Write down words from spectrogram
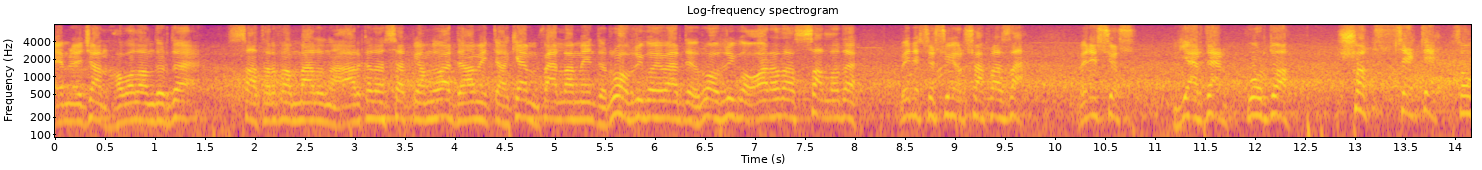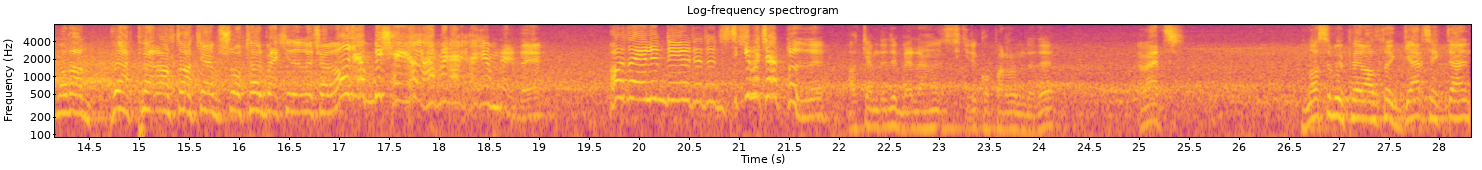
Emrecan havalandırdı. Sağ tarafa Malın'a. Arkadan sert bir hamle var. Devam etti hakem. Ferland Mendy. Rodrigo'ya verdi. Rodrigo arada salladı. Vinicius Junior çaprazda. Vinicius yerden vurdu. Şut sekti savunmadan ve penaltı hakem Schlotterbeck'in eline çarptı. Hocam bir şey yok hakem dedi. Orada elim değiyor dedi. Sikime çarptı dedi. Hakem dedi belanı sikini koparırım dedi. Evet. Nasıl bir penaltı? Gerçekten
